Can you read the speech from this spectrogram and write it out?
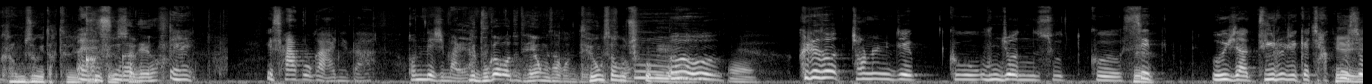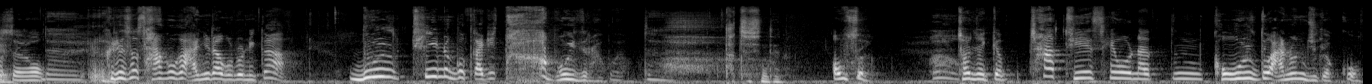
그런 음성이 딱 들리고 네. 그 순간에요? 예. 이 사고가 아니다. 겁내지 말라. 이거 누가 봐도 대형 사고인데. 대형 사고죠. 예. 어, 어. 어. 그래서 저는 이제 그 운전수 그씰 의자 뒤를 이렇게 잡고 예, 예. 있었어요. 그래서 사고가 아니라고 그러니까 물 튀는 것까지 다 보이더라고요. 다치신 데는. 없어요. 저는 그러니까 차 뒤에 세워놨던 거울도 안 움직였고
